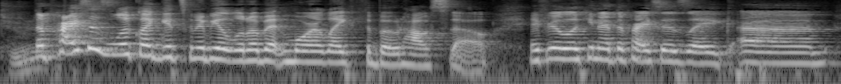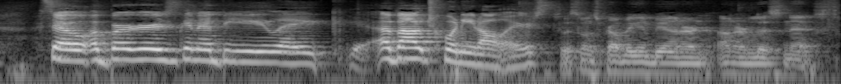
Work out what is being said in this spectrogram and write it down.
tuna. The prices look like it's going to be a little bit more like the boathouse though. If you're looking at the prices like um so a burger is going to be like about $20. so this one's probably gonna be on our on our list next.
